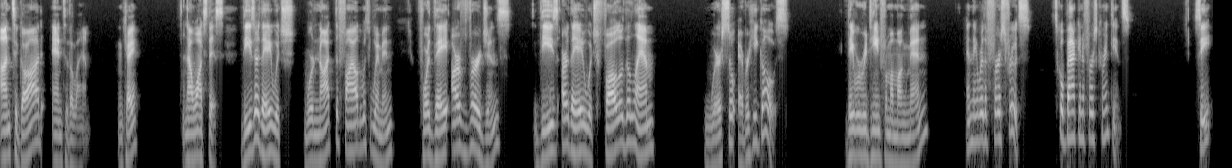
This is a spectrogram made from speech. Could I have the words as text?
unto God and to the Lamb. Okay? Now watch this. These are they which were not defiled with women, for they are virgins. These are they which follow the Lamb wheresoever he goes. They were redeemed from among men, and they were the first fruits. Let's go back into First Corinthians. See,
